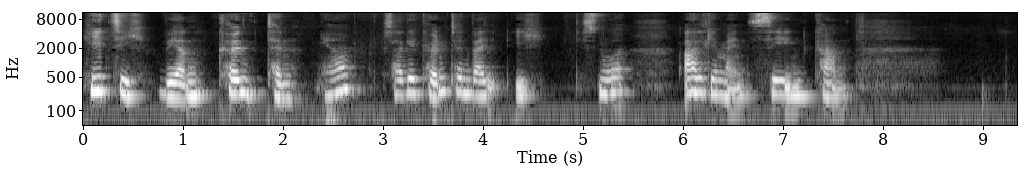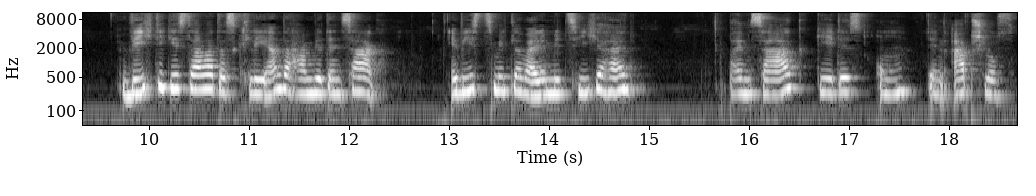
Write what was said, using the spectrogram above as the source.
hitzig werden könnten. Ja, ich sage könnten, weil ich das nur allgemein sehen kann. Wichtig ist aber das Klären, da haben wir den Sarg. Ihr wisst mittlerweile mit Sicherheit, beim Sarg geht es um den Abschluss,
